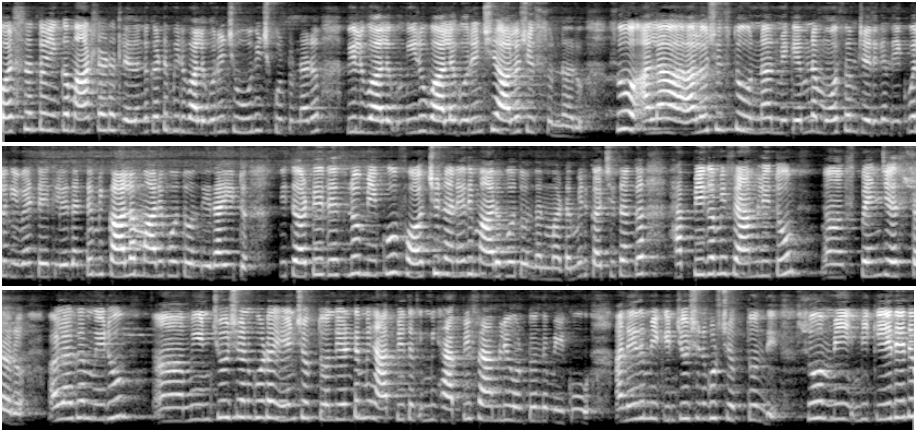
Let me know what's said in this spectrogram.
పర్సన్తో ఇంకా మాట్లాడట్లేదు. ఎందుకంటే మీరు వాళ్ళ గురించి ఊహించుకుంటున్నారు. వీళ్ళు వాళ్ళ మీరు వాళ్ళ గురించి ఆలోచిస్తున్నారు. సో అలా ఆలోచిస్తూ ఉన్నారు. మీకు ఏమైనా మోసం జరిగింది? ఈక్వల్ గివ్ అండ్ టేక్ లేదంటే మీ కాలం మారిపోతుంది. రైట్ మీ థర్టీ డేస్లో మీకు ఫార్చ్యూన్ అనేది మారిపోతుంది అనమాట మీరు ఖచ్చితంగా హ్యాపీగా మీ ఫ్యామిలీతో స్పెండ్ చేస్తారు. అలాగే మీరు మీ ఇంట్యూషన్ కూడా ఏం చెప్తుంది అంటే మీ హ్యాపీ మీ హ్యాపీ ఫ్యామిలీ ఉంటుంది మీకు అనేది మీకు ఇంట్యూషన్ కూడా చెప్తుంది. సో మీ మీకు ఏదైతే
